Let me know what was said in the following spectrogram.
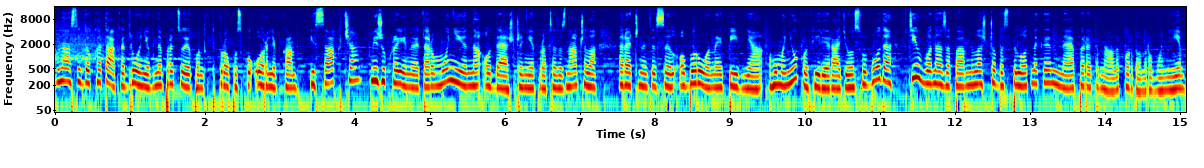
Внаслідок атаки дронів не працює пункт пропуску Орлівка і Сакча між Україною та Румунією на Одещині. Про це зазначила речниця сил оборони Півдня Гуменюк в ефірі Радіо Свобода. Втім, вона запевнила, що безпілотники не перетинали кордон Румунії.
